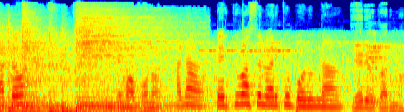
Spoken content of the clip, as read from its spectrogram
ஆட்டோ. எங்கேம்மா போனோம் அண்ணா தெற்கு வாசல் வரைக்கும் போகணும்ண்ணா. ஏறி உட்காருமா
